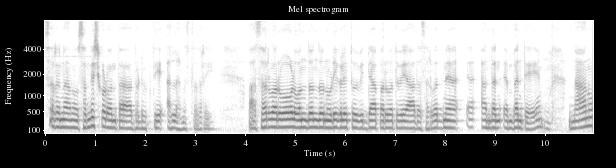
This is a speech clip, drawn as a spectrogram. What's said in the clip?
ಸರ್, ನಾನು ಸಂದೇಶ ಕೊಡುವಂಥ ದೊಡ್ಡ ವ್ಯಕ್ತಿ ಅಲ್ಲ ಅನ್ನಿಸ್ತದೆ ರೀ ಆ ಸರ್ವರೋಳ್ ಒಂದೊಂದು ನುಡಿಗಳಿತು ವಿದ್ಯಾ ಪರ್ವತವೇ ಆದ ಸರ್ವಜ್ಞ ಅಂದ ಎಂಬಂತೆ ನಾನು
